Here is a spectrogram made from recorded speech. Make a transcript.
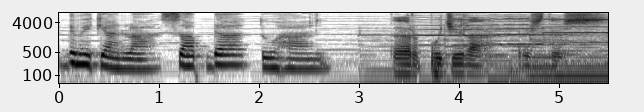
Demikianlah sabda Tuhan. Terpujilah Kristus.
